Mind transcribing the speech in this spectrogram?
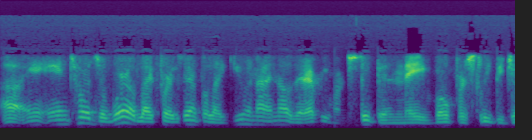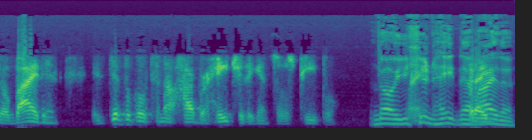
Uh, and, and towards the world, like for example, like you and I know that everyone's stupid and they vote for Sleepy Joe Biden. It's difficult to not harbor hatred against those people. No, you Right. shouldn't hate them But I- either.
